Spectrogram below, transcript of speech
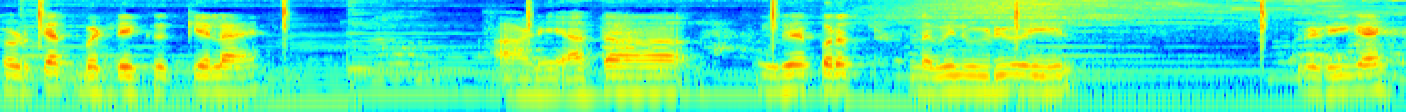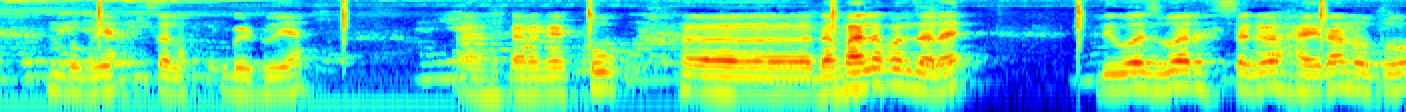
थोडक्यात बड्डे केला आहे. आणि आता उद्या परत नवीन व्हिडिओ येईल. तर ठीक आहे बघूया. चला भेटूया. कारण काय खूप दमायला पण झालाय. दिवसभर सगळं हैराण होतो.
